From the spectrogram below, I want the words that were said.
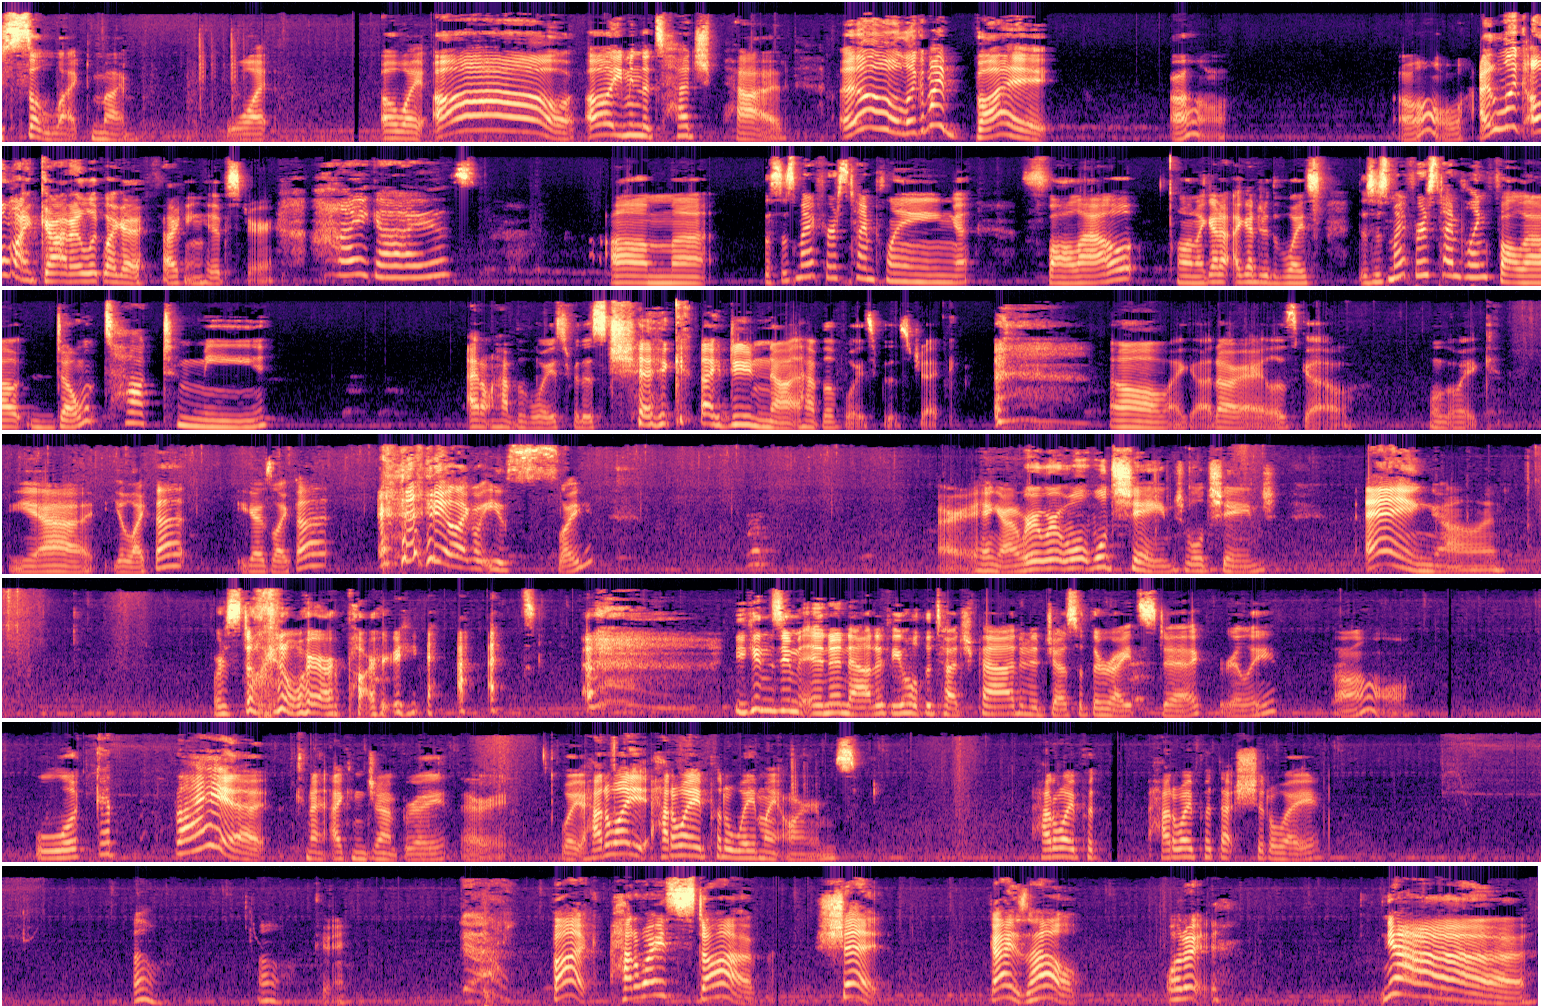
select my... What? Oh, wait. Oh! Oh, you mean the touchpad. Oh, look at my butt. Oh. Oh, I look. Oh my god, I look like a fucking hipster. Hi guys. Um, uh, this is my first time playing Fallout. Hold on, I gotta, I gotta do the voice. This is my first time playing Fallout. Don't talk to me. I don't have the voice for this chick. I do not have the voice for this chick. oh my god. All right, let's go. Like, yeah, you like that? You guys like that? you like what you say? All right, hang on. We're, we're, we'll, we'll change. We'll change. Hang on. We're still gonna wear our party hats. you can zoom in and out if you hold the touchpad and adjust with the right stick. Really? Oh. Look at that. Can I? I can jump, right? All right. Wait. How do I? How do I put away my arms? How do I put? How do I put that shit away? Oh. Oh, okay. Fuck! How do I stop? Shit! Guys, help! What do I... Yeah!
